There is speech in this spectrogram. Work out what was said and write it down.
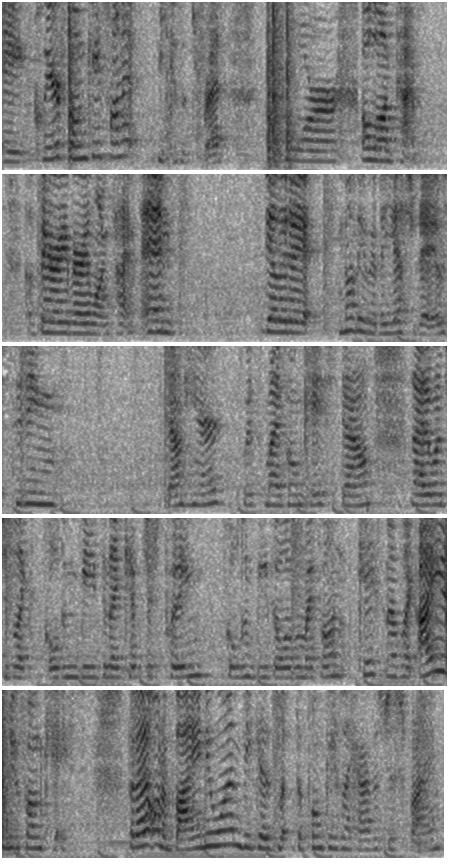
a clear phone case on it because it's red for a long time, a very, very long time. And the other day, not the other day, yesterday, I was sitting down here with my phone case down and I had a bunch of like golden beads and I kept just putting golden beads all over my phone case and I was like I need a new phone case. But I don't want to buy a new one because the phone case I have is just fine.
